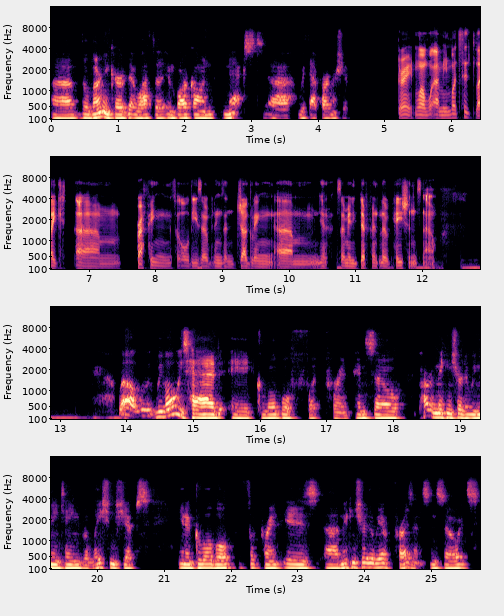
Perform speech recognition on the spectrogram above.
uh, the learning curve that we'll have to embark on next uh, with that partnership. Great. Well, I mean, what's it like um, prepping for all these openings and juggling, um, you know, so many different locations now? Well, we've always had a global footprint, and so part of making sure that we maintain relationships in a global footprint is uh, making sure that we have presence. And so it's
